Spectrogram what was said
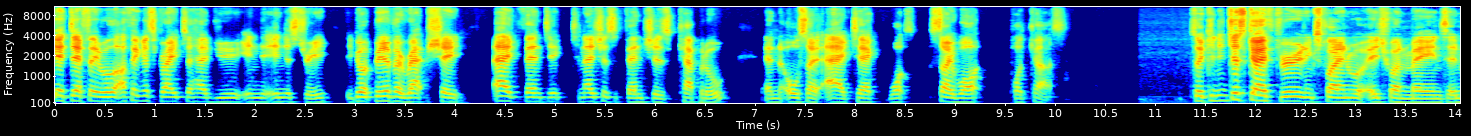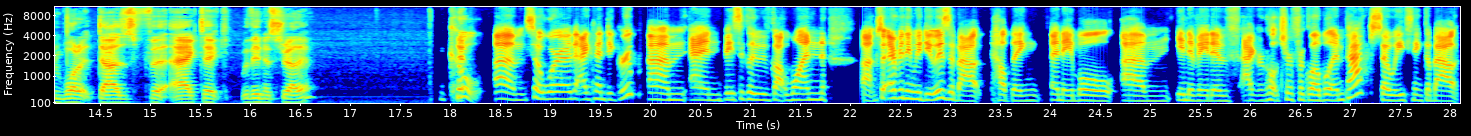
Yeah, definitely. Well, I think it's great to have you in the industry. You got a bit of a rap sheet: AgThentic, Tenacious Ventures Capital, and also Ag Tech. What so what podcast. So can you just go through and explain what each one means and what it does for agtech within Australia? Cool. Um, so we're the AgThentic Group, um, and basically we've got one um, so everything we do is about helping enable um, innovative agriculture for global impact. So we think about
